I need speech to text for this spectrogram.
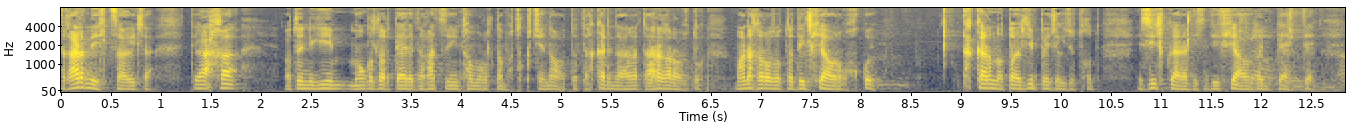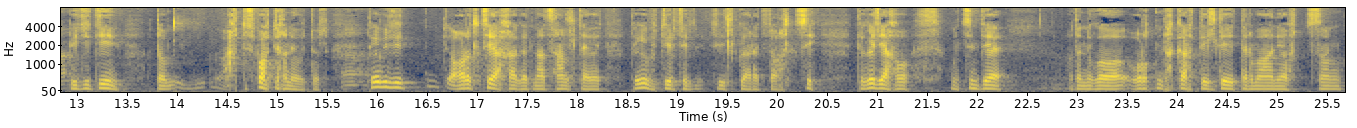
Гар нийлцсэн хоёлоо. Тэгээ аха одоо нэг ийм Монголоор дайраад ганц ийм том уралдаан ботох гэж байна. Одоо Дакарын дараа дараагаар ордог. Манайхаар бол одоо дэлхийн аварга байхгүй. Дакар нь одоо олимп байлаа гэж бодоход Силк гараад чинь дэлхийн аваргын дайртай. Бид эдийн одоо автоспортын хувьд бол тэгээ бид оролцсон яхаа гэд над санал тавиад тэгээ бид тэр Силк гараад оролцсон. Тэгэл яг үндсэндээ одоо нөгөө урд нь Дакарт дэлдээ эдэр маань явцсан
